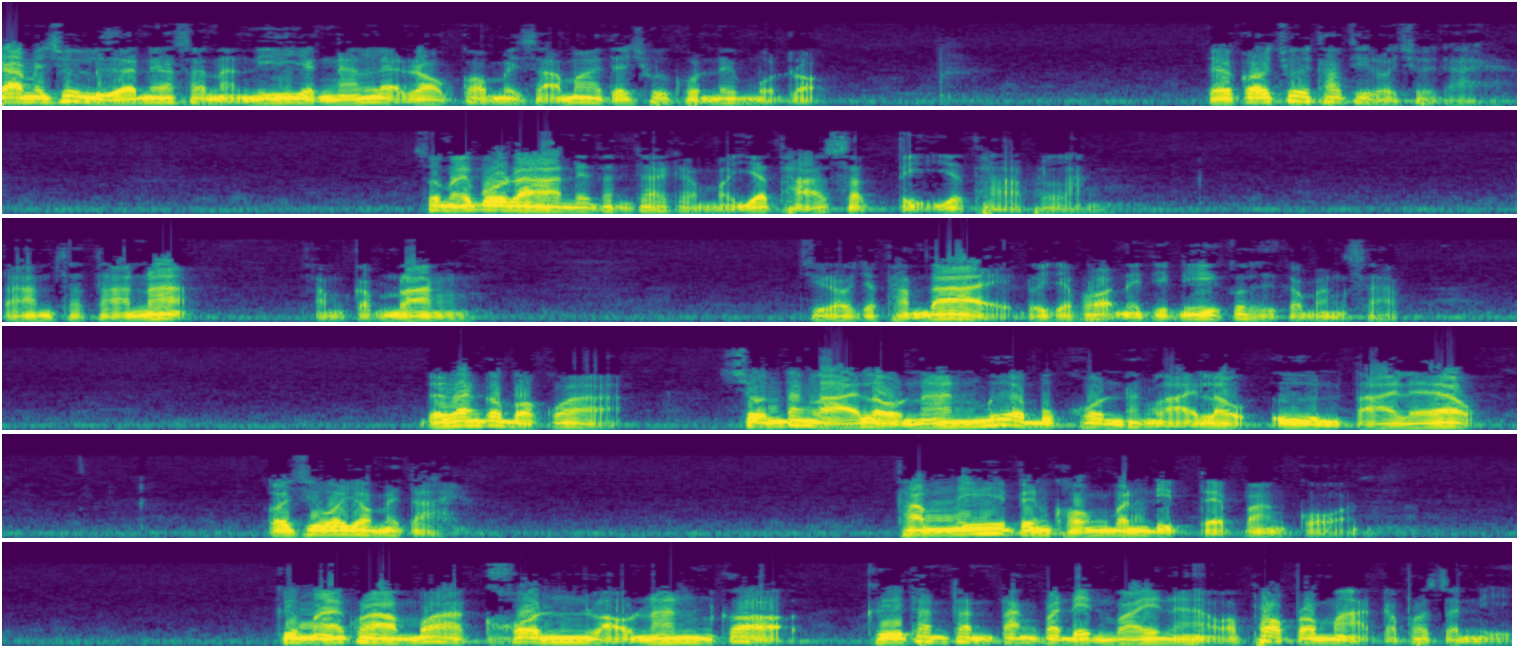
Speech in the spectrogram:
การไม่ช่วยเหลือในลักษณะนี้อย่างนั้นแหละเราก็ไม่สามารถจะช่วยคนได้หมดหรอก แต่ก็ช่วยเท่าที่เราช่วยได้ สมัยโบราณเนี่ยท่านใช้คำว่ายถาสติยถาพลัง ตามสถานะตามกำลัง ที่เราจะทำได้ โดยเฉพาะในที่นี้ก็คือกำลังทรัพย์ แต่ท่านก็บอกว่า ชนทั้งหลายเหล่านั้นเมื่อบุคคลทั้งหลายเหล่าอื่นตายแล้ว ก็ชื่อว่าย่อมไม่ตายธรรมนี้เป็นของบัณฑิตแต่ปางก่อน คือหมายความว่าคนเหล่านั้นก็คือท่านท่านตั้งประเด็นไว้นะว่าเพราะประมาทกับเพราะสนี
